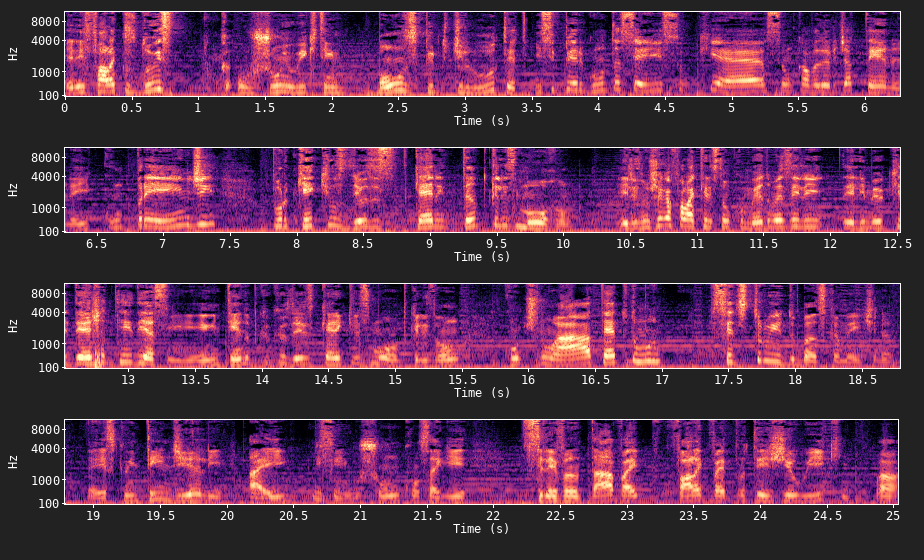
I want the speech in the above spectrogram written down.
Ele fala que os dois, o Shun e o Wiki têm bons espíritos de luta e se pergunta se é isso que é ser um cavaleiro de Atena, né? E compreende por que, que os deuses querem tanto que eles morram. Eles não chegam a falar que eles estão com medo, mas ele, ele meio que deixa entender, assim, eu entendo porque que os deuses querem que eles morram, porque eles vão continuar até todo mundo ser destruído, basicamente, né? É isso que eu entendi ali. Aí, enfim, o Shun consegue se levantar, vai, fala que vai proteger o Ikki. Ó,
